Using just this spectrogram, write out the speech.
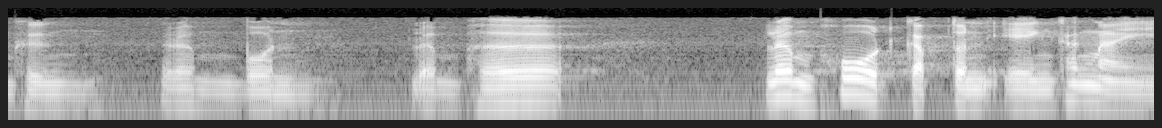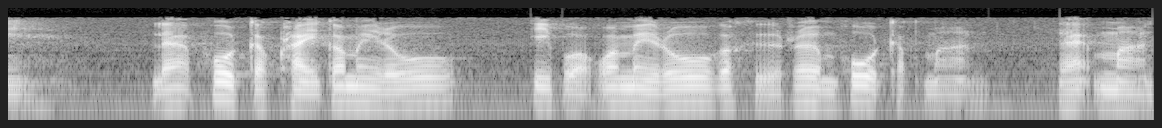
ำพึง เริ่มบน่นเริ่มเพ้อเริ่มพูดกับตนเองข้างใน และพูดกับใครก็ไม่รู้ ที่บอกว่าไม่รู้ก็คือเริ่มพูดกับมารและมาร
